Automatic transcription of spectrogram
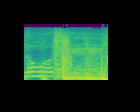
No escape.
